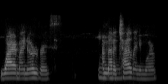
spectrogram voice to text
why am I nervous? I'm not a Mhm. child anymore.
